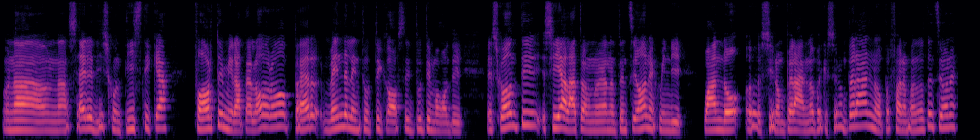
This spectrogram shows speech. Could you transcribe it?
una, una serie di scontistica forte mirata a loro per venderle in tutti i costi, in tutti i modi e sconti sia lato manutenzione, quindi quando eh, si romperanno, perché si romperanno per fare manutenzione,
